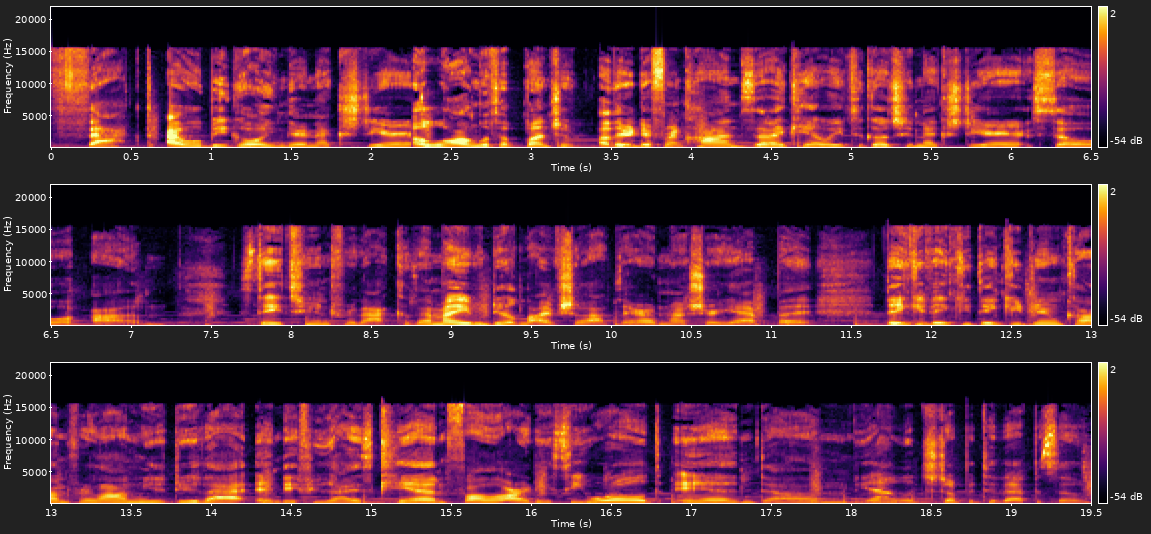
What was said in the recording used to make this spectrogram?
fact I will be going there next year, along with a bunch of other different cons that I can't wait to go to next year. So um, stay tuned for that because I might even do a live show out there. I'm not sure yet, but thank you, thank you, thank you, DreamCon, for allowing me to do that. And if you guys can, follow RDC World. And um, yeah, let's jump into the episode.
